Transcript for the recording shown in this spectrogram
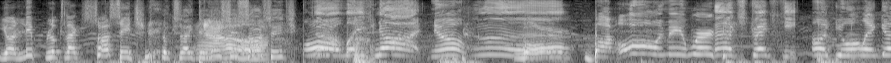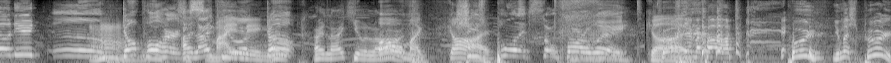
Your lip looks like sausage. Looks like delicious No. sausage. Oh, but it's not. No. Ugh. Bob. Oh, it made it work. Uh, oh, it stretched it. Oh, you won't let go, dude. Ugh. Don't pull her. I like smiling. you. Don't. I, I like you a lot. Oh my God. She's pulling it so far away. God. Pull them apart. Pull. You must pull.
